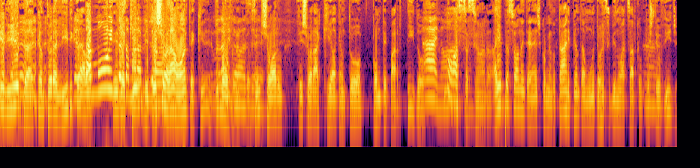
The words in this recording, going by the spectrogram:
querida, cantora lírica. Canta ela muito essa aqui, Me maravilhosa. fez chorar ontem aqui, de novo, né? Porque eu sempre é. choro. Fez chorar aqui, ela cantou Ponte Partido. Ai, nossa. senhora. Aí o pessoal na internet comentou, Tarni canta muito, eu recebi no WhatsApp que eu postei o vídeo.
